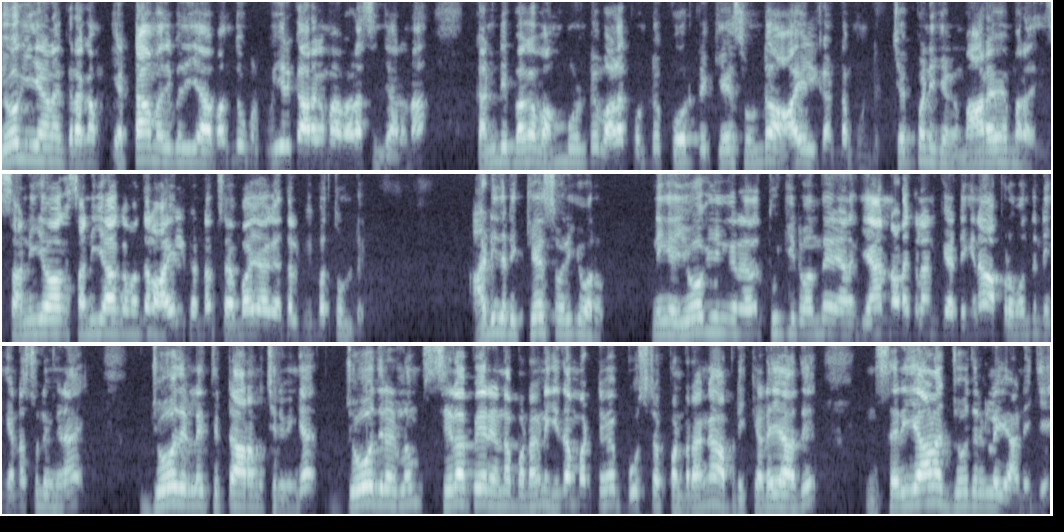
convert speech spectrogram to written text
யோகியான கிரகம் எட்டாம் அதிபதியா வந்து உங்களுக்கு உயிர்காரகமா வேலை செஞ்சாருன்னா கண்டிப்பாக வம்பு உண்டு வழக்குண்டு கோர்ட்டு கேஸ் உண்டு ஆயில் கண்டம் உண்டு. செக் பண்ணிக்கோங்க மாறவே மாறாது. சனியாக சனியாக வந்தால் ஆயில் கண்டம் செவ்வாயாக இருந்தால் விபத்து உண்டு. அடிதடி கேஸ் வரைக்கும் வரும். நீங்க யோகிங்கிறத தூக்கிட்டு வந்து எனக்கு ஏன் நடக்கலான்னு கேட்டீங்கன்னா அப்புறம் வந்து நீங்க என்ன சொல்லுவீங்கன்னா ஜோதிடர்களை திட்ட ஆரம்பிச்சிருவீங்க. ஜோதிடர்களும் சில பேர் என்ன பண்றாங்கன்னா இதை மட்டுமே பூஸ்டப் பண்றாங்க. அப்படி கிடையாது. சரியான ஜோதிடர்களை அணுகி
